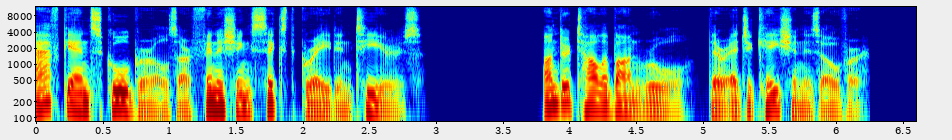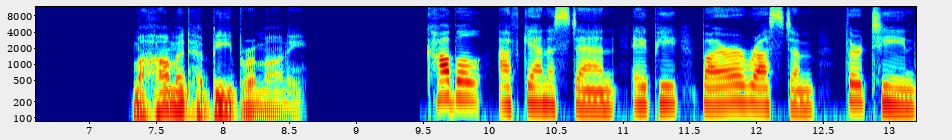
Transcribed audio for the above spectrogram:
Afghan schoolgirls are finishing sixth grade in tears. Under Taliban rule, their education is over. Muhammad Habib Rahmani. Kabul, Afghanistan, AP, Bahara Rustam, 13,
